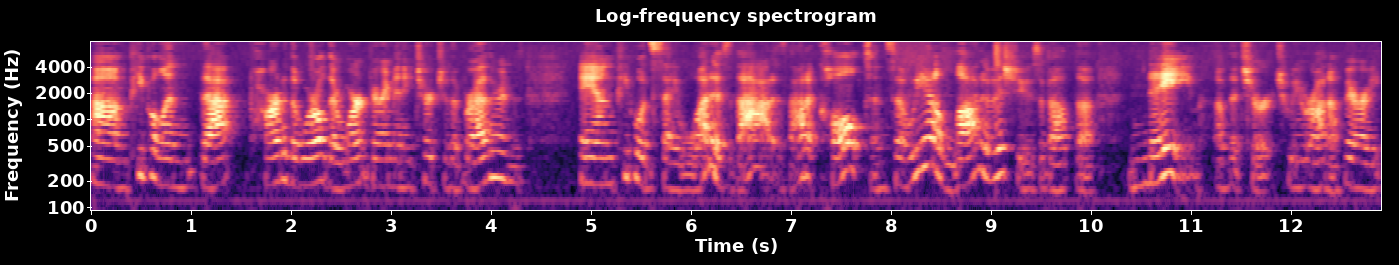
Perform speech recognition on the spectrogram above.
um, people in that part of the world, there weren't very many Church of the Brethren. And people would say, What is that? Is that a cult? And so we had a lot of issues about the name of the church. We were on a very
